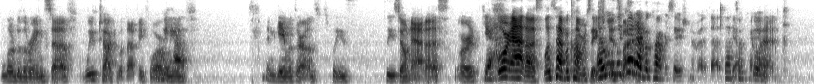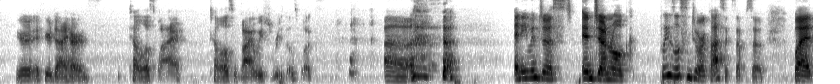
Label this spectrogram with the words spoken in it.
Lord of the Rings stuff we've talked about that before we We've- have. and Game of Thrones please please don't add us or Yeah. or at us let's have a conversation I mean, it's we fine could have a conversation about that. That's Yeah, okay. go ahead you're if you're diehards, tell us why. Tell us why we should read those books. Uh, and even just in general, please listen to our classics episode. But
